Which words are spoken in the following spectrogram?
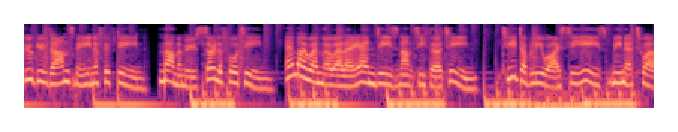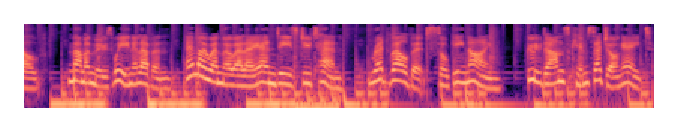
Gugudan's Mina 15. Mamamoo's Solar 14. MOMOLAND's Nancy 13. TWICE's Mina 12. Mamamoo's Wheein 11. MOMOLAND's Dew 10. Red Velvet Seulgi 9. Gudan's Kim Sejeong 8.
